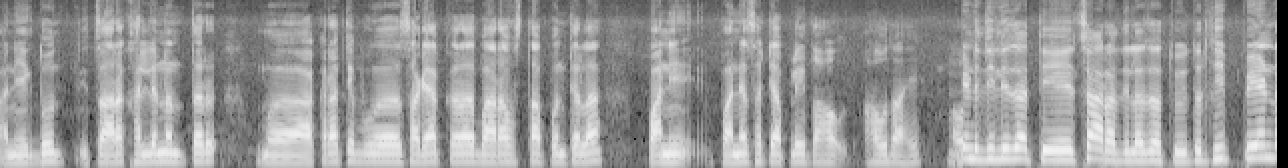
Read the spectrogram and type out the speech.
आणि एक दोन चारा खाल्ल्यानंतर म, अकरा ते ब- साडे अकरा बारा वाजता आपण त्याला पाणी पाण्यासाठी आपल्या इथं हौ हौद आहे. पेंड दिली जाते चारा दिला जातोय. तर ती पेंड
